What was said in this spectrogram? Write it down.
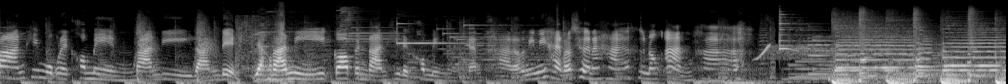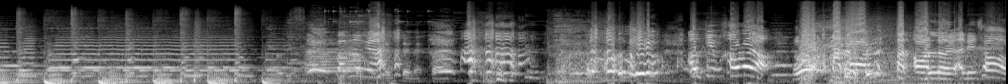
ร้านที่มุกเรคคอมเมนต์ร้านดีร้านเด็ด อย่างร้านนี้ก็เป็นร้านที่เรคคอมเมนต์เหมือนกันค่ะ แล้ววันนี้มีแขกรับเชิญนะคะก็คือน้องอ่านค่ะ แป๊บนึงนะเต้นๆนะครับเอากิมเอากิมเข้าเลยเหรอตัดออนตัดออนเลยอันนี้ชอบ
